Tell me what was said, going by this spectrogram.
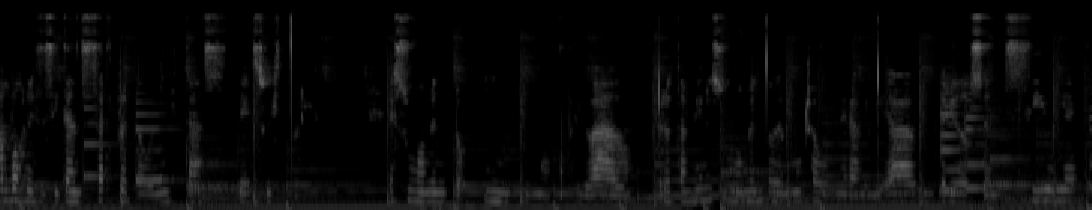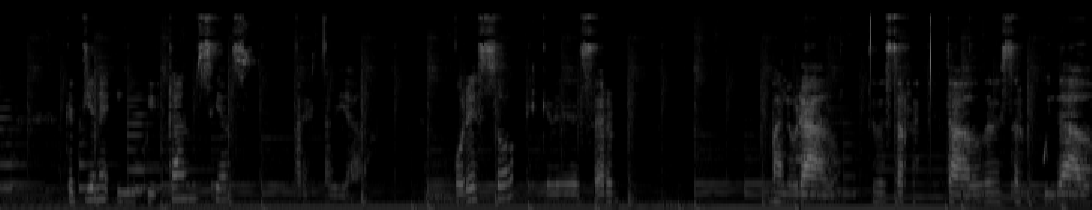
Ambos necesitan ser protagonistas de su historia. Es un momento íntimo, privado, pero también es un momento de mucha vulnerabilidad, un periodo sensible que tiene implicancias para esta diada. Por eso es que debe ser valorado, debe ser respetado, debe ser cuidado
